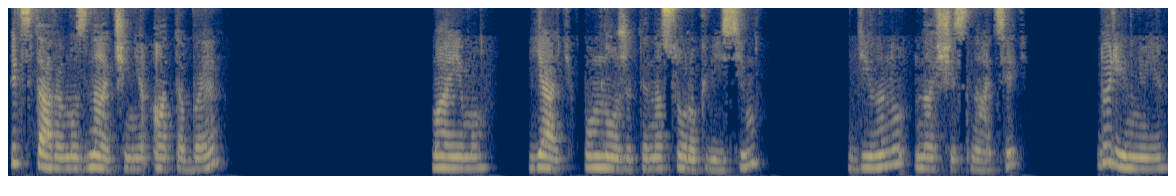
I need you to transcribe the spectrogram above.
Підставимо значення а та b. Маємо 5 помножити на 48 ділено на 16 дорівнює.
